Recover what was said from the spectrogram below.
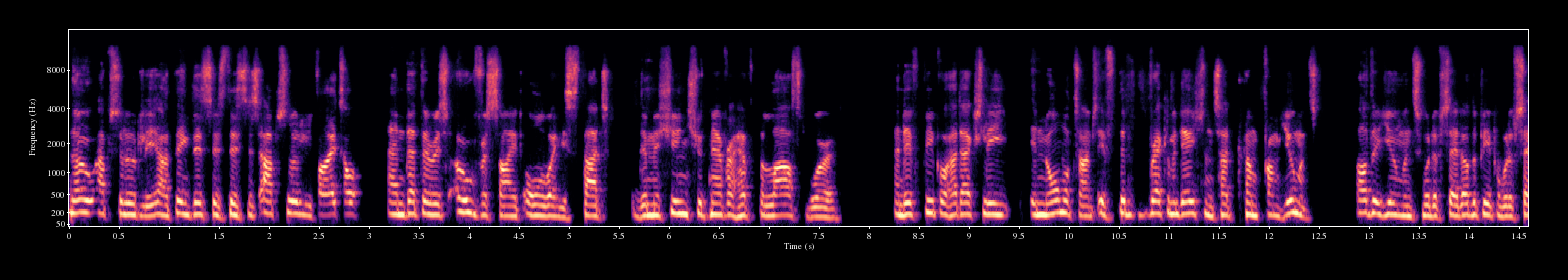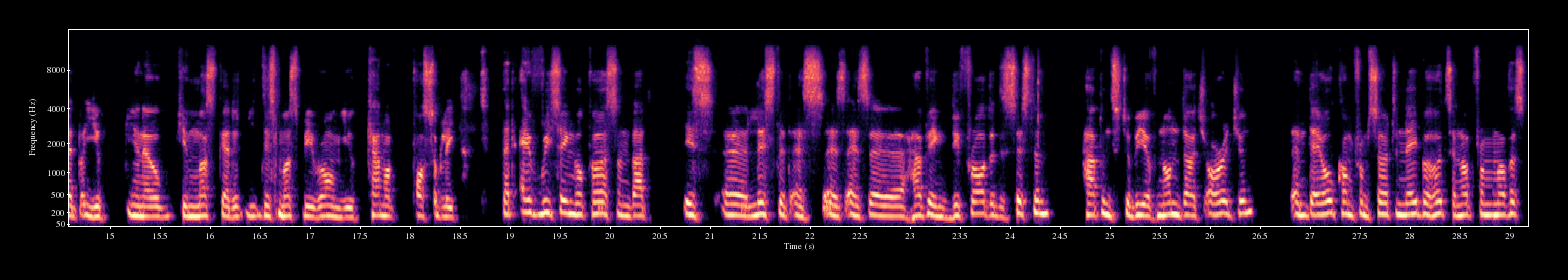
No, absolutely. I think this is this is absolutely vital, and that there is oversight always. That the machine should never have the last word. And if people had actually, in normal times, if the recommendations had come from humans, other humans would have said, other people would have said, but you, you know, you must get it. This must be wrong. You cannot possibly. That every single person that is uh, listed as as, as uh, having defrauded the system happens to be of non-Dutch origin, and they all come from certain neighborhoods and not from others.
